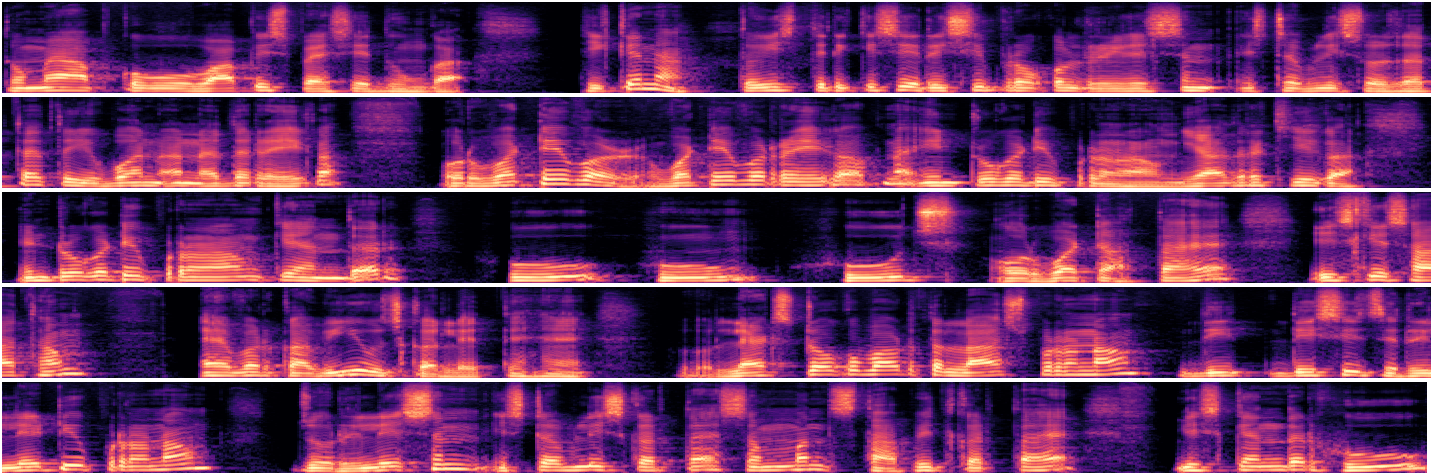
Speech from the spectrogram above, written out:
तो मैं आपको वो वापस पैसे दूँगा। ठीक है ना? तो इस तरीके से रिसिप्रोकल रिलेशन इस्टेब्लिश हो जाता है तो ये वन अनदर रहेगा। और वट एवर वट एवर रहेगा अपना इंट्रोगेटिव प्रोनाउन याद रखिएगा। इंट्रोगेटिव प्रोनाउन के अंदर हु हुम हुज और वट आता है। इसके साथ हम एवर का भी यूज़ कर लेते हैं। Let's talk about the last pronoun this is relative pronoun जो रिलेशन इस्टेब्लिश करता है, संबंध स्थापित करता है। इसके अंदर हु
